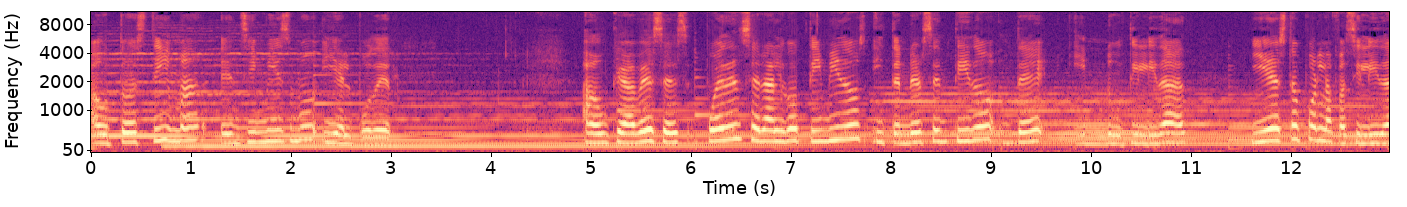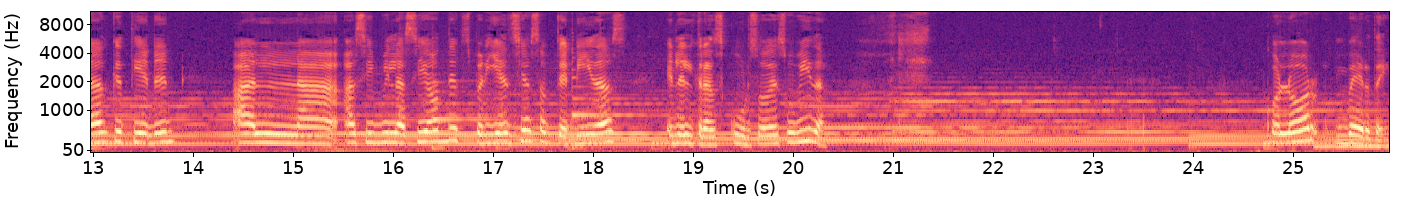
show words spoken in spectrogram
autoestima en sí mismo y el poder. Aunque a veces pueden ser algo tímidos y tener sentido de inutilidad, y esto por la facilidad que tienen a la asimilación de experiencias obtenidas en el transcurso de su vida. color verde.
